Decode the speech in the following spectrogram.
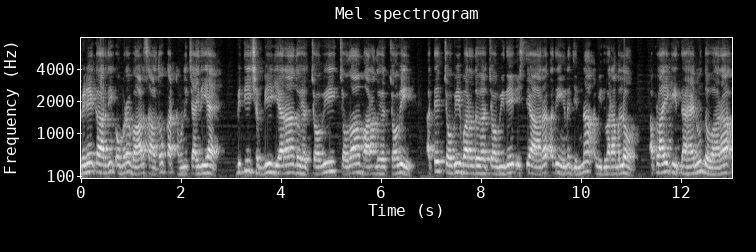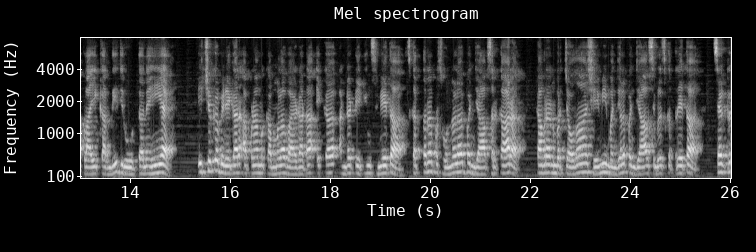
ਬਿਨੇਕਾਰ ਦੀ ਉਮਰ 62 ਸਾਲ ਤੋਂ ਘੱਟ ਹੋਣੀ ਚਾਹੀਦੀ ਹੈ। ਮਿਤੀ 26 11 2024 14 12 2024 ਅਤੇ 24 12 2024 ਦੇ ਇਸ਼ਤਿਹਾਰ ਅਧੀਨ ਜਿਨ੍ਹਾਂ ਉਮੀਦਵਾਰਾਂ ਵੱਲੋਂ ਅਪਲਾਈ ਕੀਤਾ ਹੈ ਨੂੰ ਦੁਬਾਰਾ ਅਪਲਾਈ ਕਰਨ ਦੀ ਜ਼ਰੂਰਤ ਨਹੀਂ ਹੈ। ਇੱਛੁਕ ਬਿਨੇਕਾਰ ਆਪਣਾ ਮੁਕੰਮਲ ਬਾਇਓਡਾਟਾ ਇੱਕ ਅੰਡਰਟੇਕਿੰਗ ਸਮੇਤ 77 ਪਰਸੋਨਲ ਪੰਜਾਬ ਸਰਕਾਰ, ਕਮਰਾ ਨੰਬਰ 14 ਛੇਵੀਂ ਮੰਜ਼ਲ, ਪੰਜਾਬ ਸਿਵਲ ਸਕੱਤਰੇਤ ਸੈਕਟਰ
